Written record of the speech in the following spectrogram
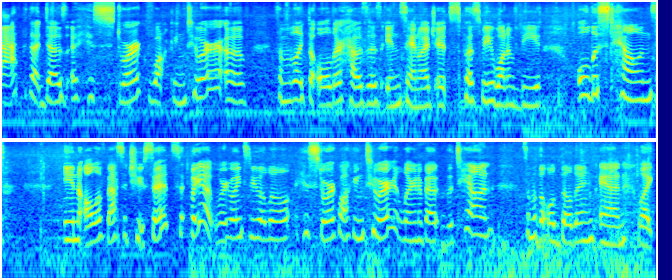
app that does a historic walking tour of some of like the older houses in Sandwich. It's supposed to be one of the oldest towns in all of Massachusetts. But yeah, we're going to do a little historic walking tour, learn about the town, some of the old buildings, and like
